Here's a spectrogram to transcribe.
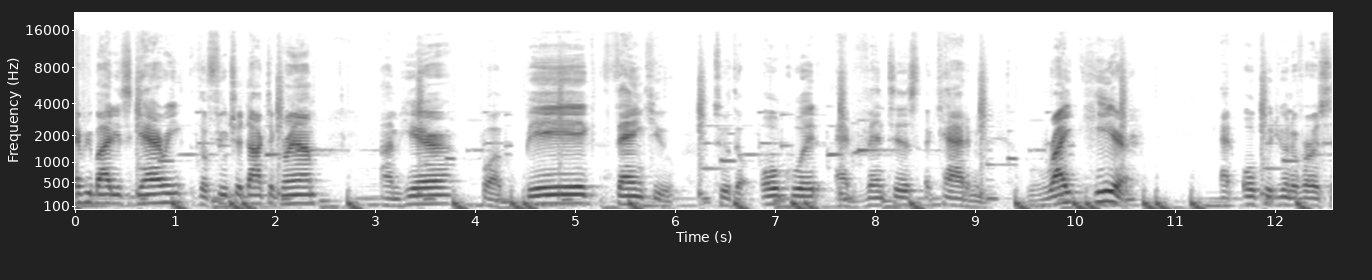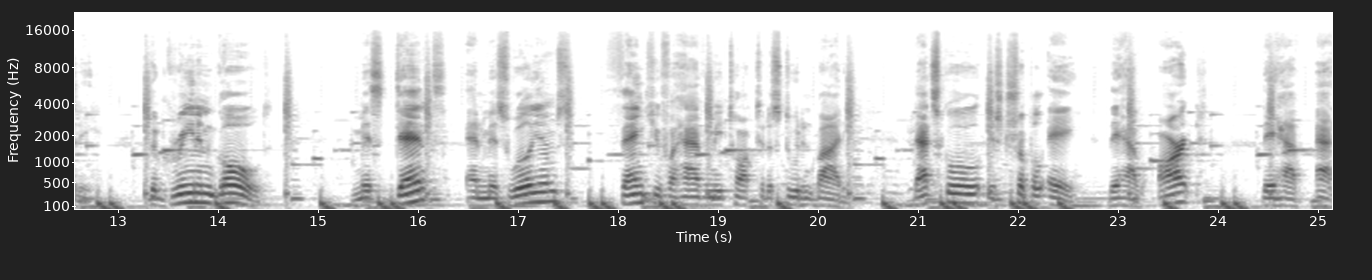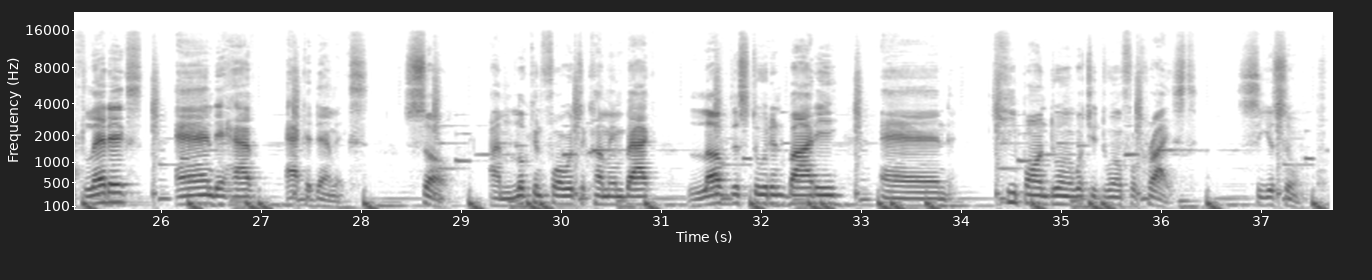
Everybody, it's Gary, the future Dr. Graham. I'm here for a big thank you to the Oakwood Adventist Academy, right here at Oakwood University. The green and gold. Miss Dent and Miss Williams, thank you for having me talk to the student body. That school is triple A. They have art, they have athletics, and they have academics. So I'm looking forward to coming back. Love the student body and keep on doing what you're doing for Christ. See you soon.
